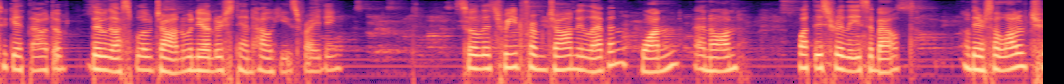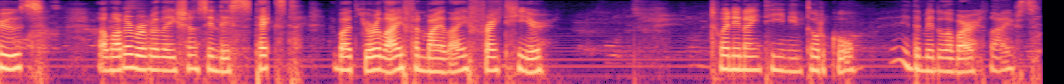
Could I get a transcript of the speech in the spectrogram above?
to get out of the Gospel of John when you understand how he's writing. So let's read from John 11 1 and on what this really is about. There's a lot of truths, a lot of revelations in this text about your life and my life right here. 2019 in Turku, in the middle of our lives.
